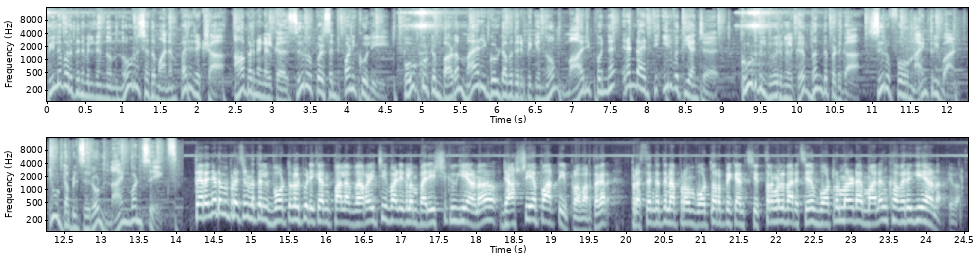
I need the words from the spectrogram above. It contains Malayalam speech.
വിലവർദ്ധനവിൽ നിന്നും നൂറ് ശതമാനം പരിരക്ഷ. ആഭരണങ്ങൾക്ക് സീറോ പെർസെന്റ് പണിക്കൂലി. പൂക്കൂട്ടും പാടം മാരിഗോൾഡ് അവതരിപ്പിക്കുന്നു മാരിപ്പൊന്ന് രണ്ടായിരത്തി ഇരുപത്തിയഞ്ച് കൂടുതൽ വിവരങ്ങൾക്ക് ബന്ധപ്പെടുക zero four nine three one two double zero nine one six. തെരഞ്ഞെടുപ്പ് പ്രചരണത്തിൽ വോട്ടുകൾ പിടിക്കാൻ പല വെറൈറ്റി വഴികളും പരീക്ഷിക്കുകയാണ് രാഷ്ട്രീയ പാർട്ടി പ്രവർത്തകർ. പ്രസംഗത്തിനപ്പുറം വോട്ടുറപ്പിക്കാൻ ചിത്രങ്ങൾ വരച്ച് വോട്ടർമാരുടെ മനം കവരുകയാണ് ഇവർ.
